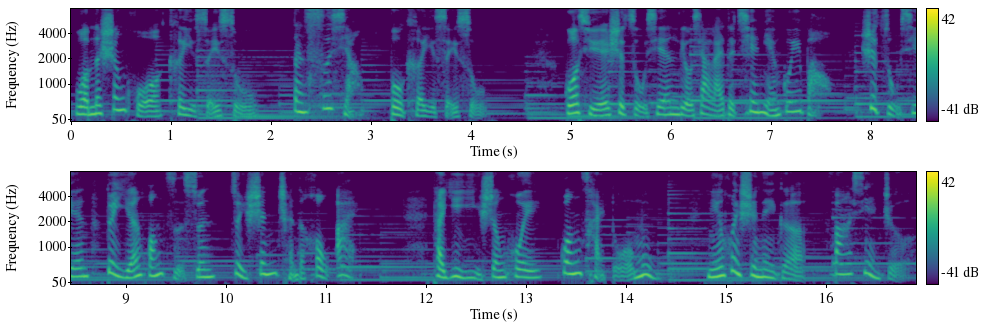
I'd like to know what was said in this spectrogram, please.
我们的生活可以随俗，但思想不可以随俗。国学是祖先留下来的千年瑰宝。是祖先对炎黄子孙最深沉的厚爱，它熠熠生辉，光彩夺目。您会是那个发现者、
